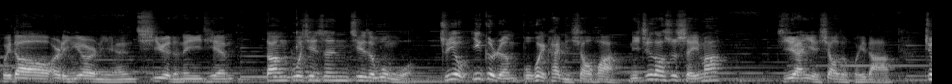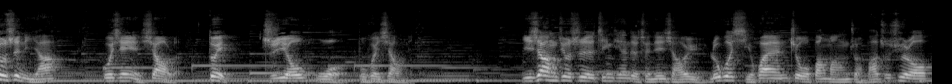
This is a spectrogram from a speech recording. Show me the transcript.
回到二零一二年七月的那一天，当郭先生接着问我：“只有一个人不会看你笑话，你知道是谁吗？”吉然也笑着回答：“就是你啊。”郭先生也笑了：“对，只有我不会笑你。”以上就是今天的晨间小语，如果喜欢就帮忙转发出去喽。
